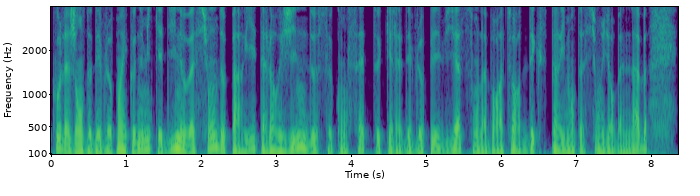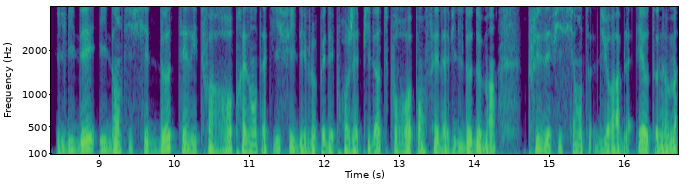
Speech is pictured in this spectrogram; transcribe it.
Co, l'agence de développement économique et d'innovation de Paris, est à l'origine de ce concept qu'elle a développé via son laboratoire d'expérimentation Urban Lab. L'idée, identifier deux territoires représentatifs et y développer des projets pilotes pour penser la ville de demain, plus efficiente, durable et autonome.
